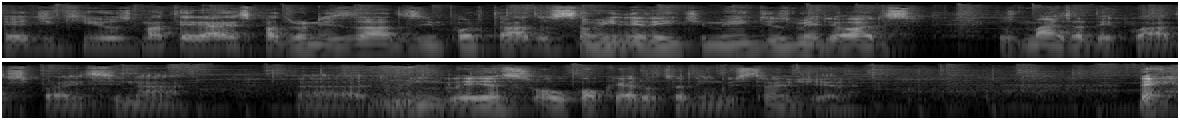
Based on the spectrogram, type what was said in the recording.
é de que os materiais padronizados importados são inerentemente os melhores, os mais adequados para ensinar uh, inglês ou qualquer outra língua estrangeira. Bem,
